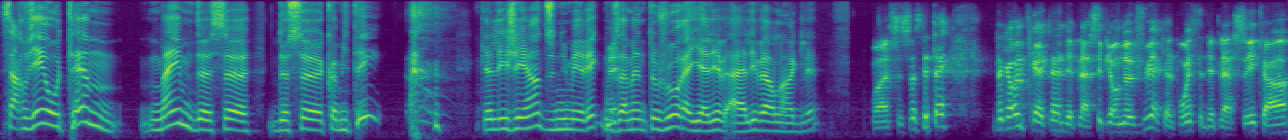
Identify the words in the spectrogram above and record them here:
ça, revient au thème même de ce, de ce comité, que les géants du numérique nous amènent toujours à y aller, à aller vers l'anglais. Oui, c'est ça. C'était quand même très, très déplacé. Puis on a vu à quel point c'était déplacé quand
